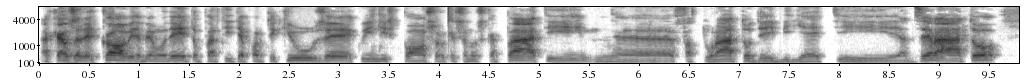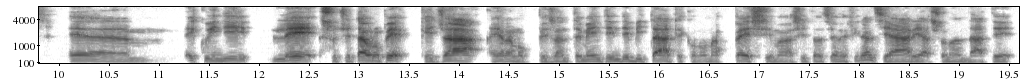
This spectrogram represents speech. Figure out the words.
A causa del Covid, abbiamo detto, partite a porte chiuse, quindi sponsor che sono scappati, eh, fatturato dei biglietti azzerato eh, e quindi le società europee che già erano pesantemente indebitate con una pessima situazione finanziaria sono andate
